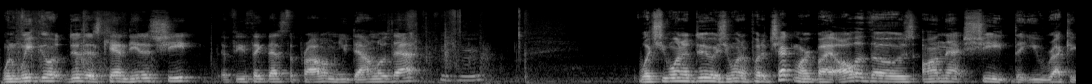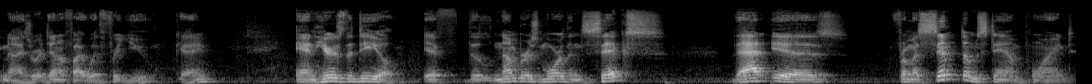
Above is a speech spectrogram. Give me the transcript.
when we go do this candida sheet, if you think that's the problem and you download that, what you want to do is you want to put a check mark by all of those on that sheet that you recognize or identify with for you, okay? And here's the deal. If the number is more than 6, that is from a symptom standpoint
